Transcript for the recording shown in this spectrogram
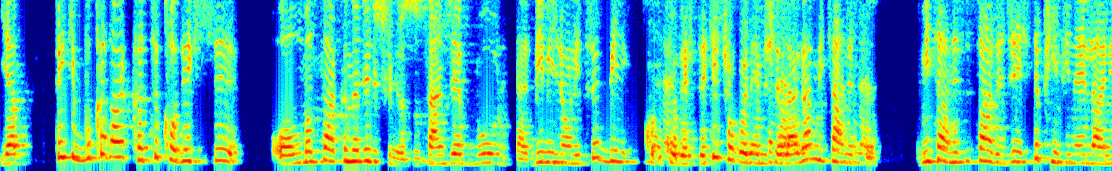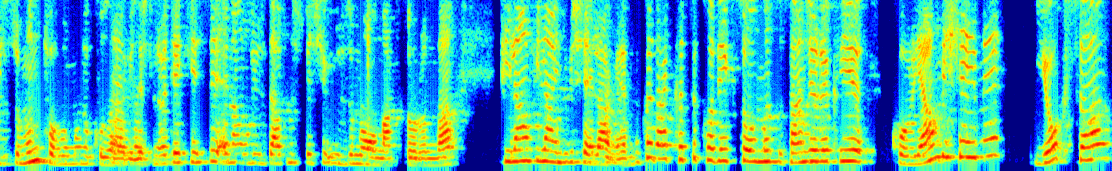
Ya peki bu kadar katı kodeksi olması hakkında ne düşünüyorsun? Sence bu yani 1 milyon litre bir evet. kodeksteki çok önemli şeylerden bir tanesi. Evet. Bir tanesi sadece işte Pimpinella anisum'un tohumunu kullanabilirsin. Evet. Ötekisi en az %65'i üzüm olmak zorunda filan filan gibi şeyler var. bu kadar katı kodeksi olması sence rakıyı koruyan bir şey mi? Yoksa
